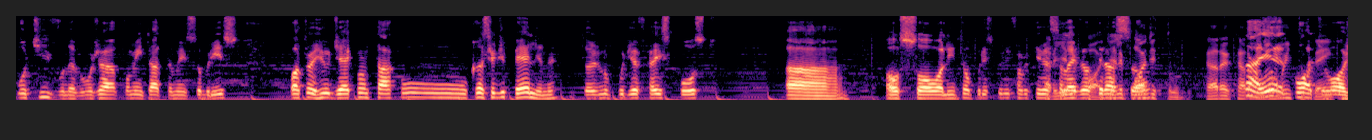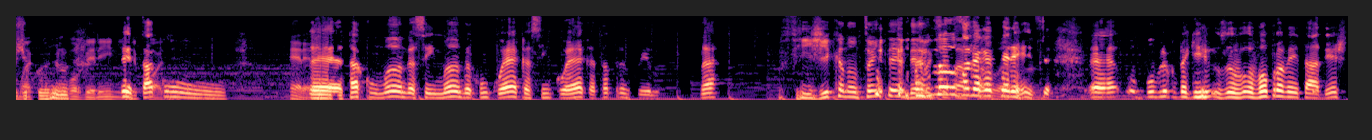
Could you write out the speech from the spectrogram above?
Motivo, né? Vamos já comentar também sobre isso. O ator Hugh Jackman tá com câncer de pele, né? Então ele não podia ficar exposto a, ao sol ali, então por isso que o uniforme teve cara, essa leve pode, alteração. Ele pode tudo. Cara, cara ah, ele pode, lógico. Com Wolverine, ele, ele tá pode. com é, tá com manga, sem manga, com cueca, sem cueca, tá tranquilo, né? Fingir que eu não tô entendendo. não tá sabe a referência. É, o público, para quem. Eu vou aproveitar, deixa.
